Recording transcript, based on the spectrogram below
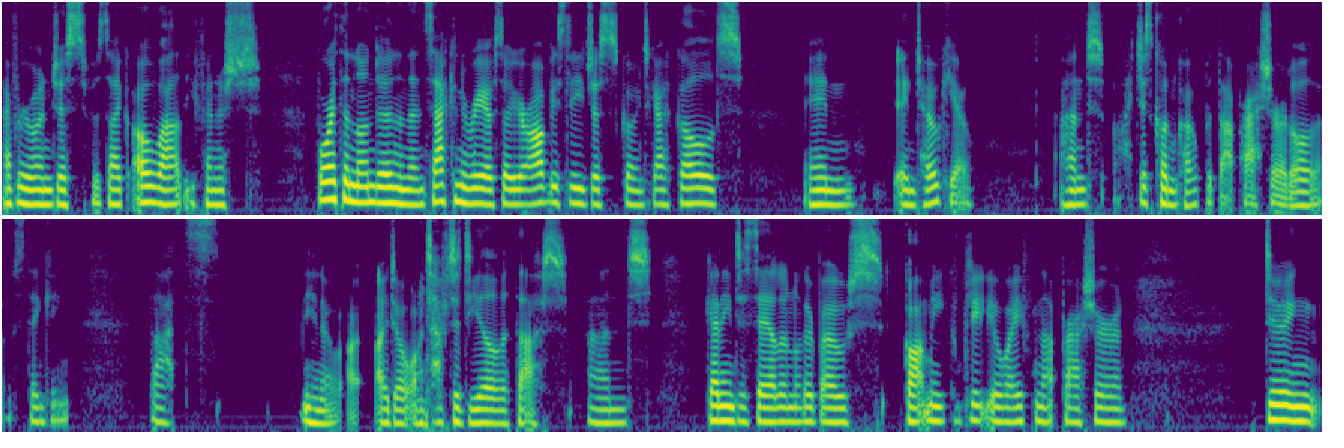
Everyone just was like, oh, well, you finished fourth in London and then second in Rio. So you're obviously just going to get gold in in Tokyo. And I just couldn't cope with that pressure at all. I was thinking, that's, you know, I, I don't want to have to deal with that. And getting to sail another boat got me completely away from that pressure and doing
